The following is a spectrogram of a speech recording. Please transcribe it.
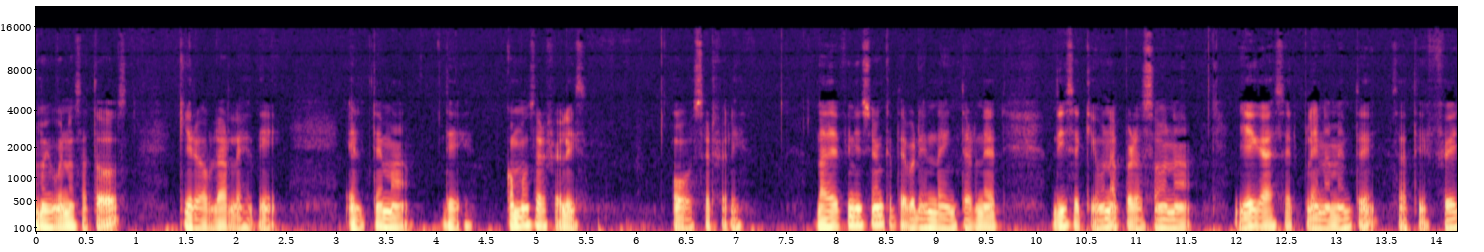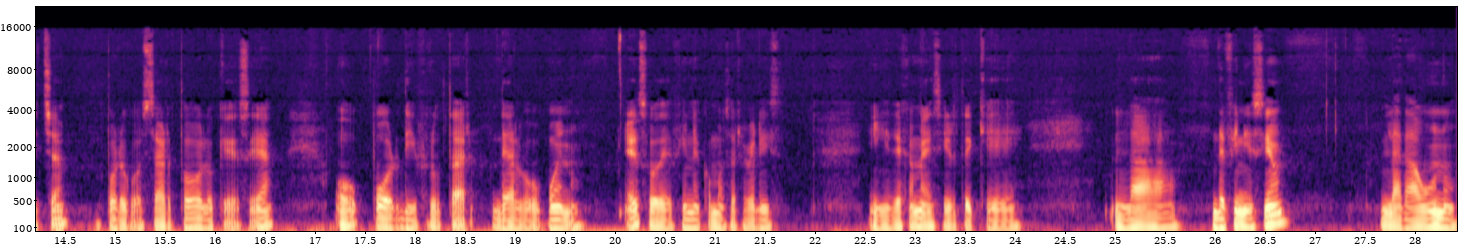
Muy buenos a todos. Quiero hablarles de el tema de cómo ser feliz o ser feliz. La definición que te brinda internet dice que una persona llega a ser plenamente satisfecha por gozar todo lo que desea o por disfrutar de algo bueno. Eso define cómo ser feliz. Y déjame decirte que la definición la da uno.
